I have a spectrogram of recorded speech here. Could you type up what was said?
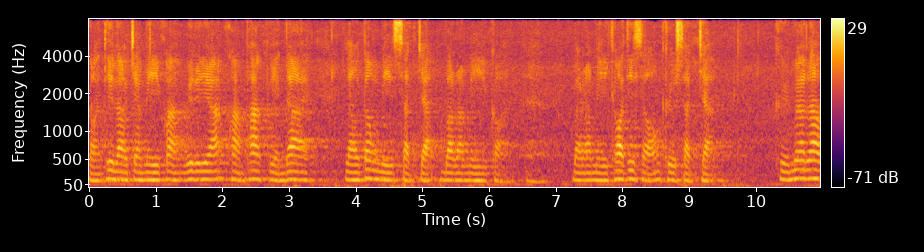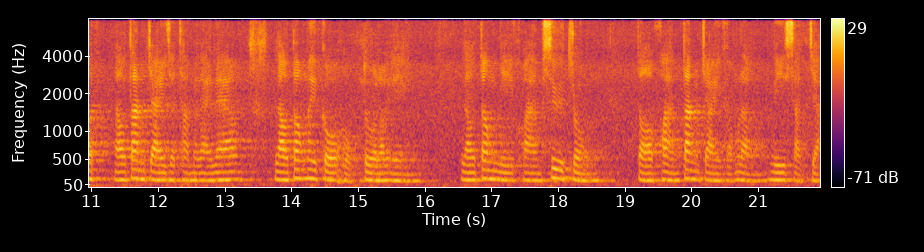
ก่อนที่เราจะมีความวิริยะความภาคเพียรได้ เราต้องมีสัจจะบารมีก่อน บารมีข้อที่สองคือสัจจะคือเมื่อเราเราตั้งใจจะทำอะไรแล้ว เราต้องไม่โกหกตัวเราเอง เราต้องมีความซื่อตรงต่อความตั้งใจของเรา มีสัจจะ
